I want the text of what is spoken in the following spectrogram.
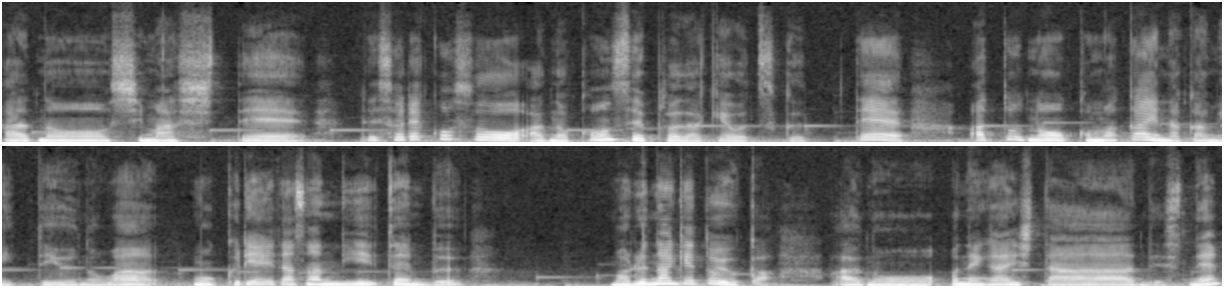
あのしましてでそれこそあのコンセプトだけを作って後の細かい中身っていうのはもうクリエイターさんに全部丸投げというかあのお願いしたんですね。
